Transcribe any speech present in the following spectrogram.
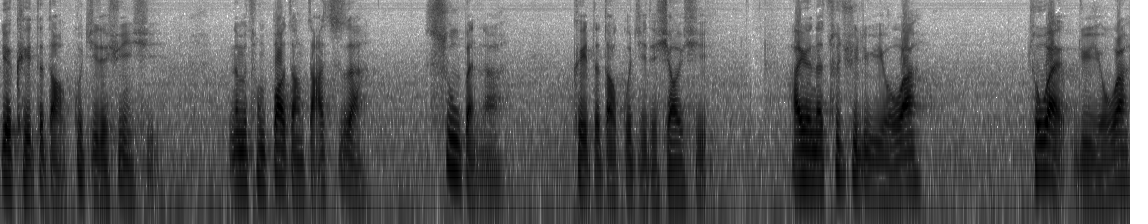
也可以得到国际的讯息。那么从报章杂志啊、书本啊，可以得到国际的消息。还有呢，出去旅游啊、出外旅游啊，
